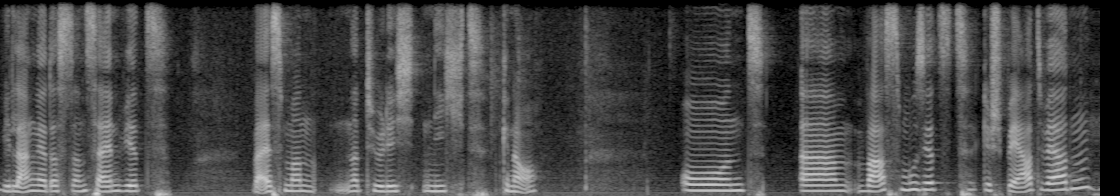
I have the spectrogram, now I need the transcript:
Wie lange das dann sein wird, weiß man natürlich nicht genau. Und ähm, was muss jetzt gesperrt werden?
